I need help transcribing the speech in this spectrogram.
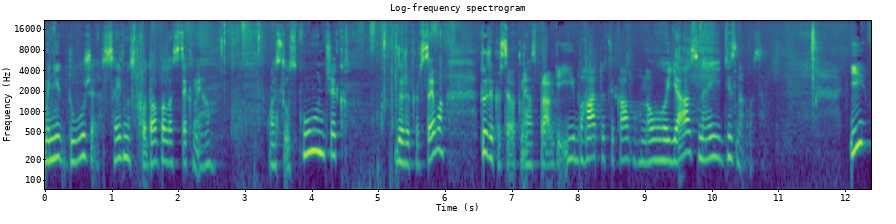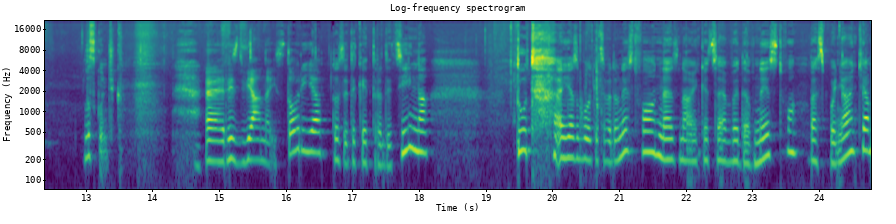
мені дуже сильно сподобалася ця книга. Ось лоскунчик. Дуже красива. Дуже красива книга, справді. І багато цікавого нового я з неї дізналася. І лоскунчик. Е, Різдвяна історія, досить таки традиційна. Тут е, я забула, яке це видавництво, не знаю, яке це видавництво, без поняття.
